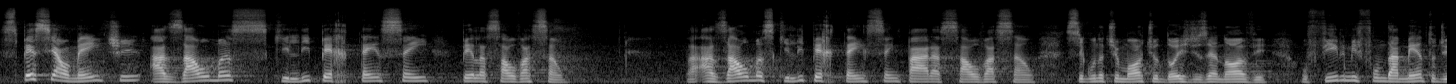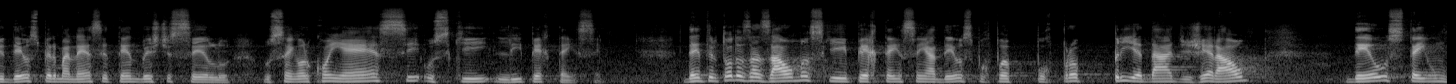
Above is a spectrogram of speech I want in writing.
especialmente, as almas que lhe pertencem pela salvação. As almas que lhe pertencem para a salvação. 2 Timóteo 2,19: O firme fundamento de Deus permanece tendo este selo: o Senhor conhece os que lhe pertencem. Dentre todas as almas que pertencem a Deus por, por, propriedade geral, Deus tem um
